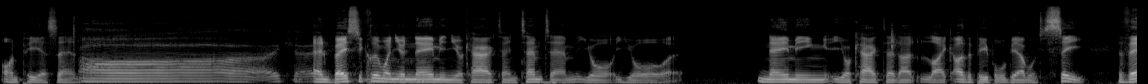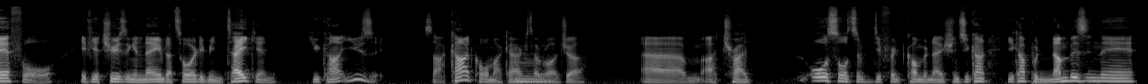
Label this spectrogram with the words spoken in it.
on PSN. Oh, okay. And basically when you're naming your character in Temtem, you're you're naming your character that like other people will be able to see. Therefore, if you're choosing a name that's already been taken, you can't use it. So I can't call my character Roger. Um, I tried all sorts of different combinations. You can't you can't put numbers in there.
